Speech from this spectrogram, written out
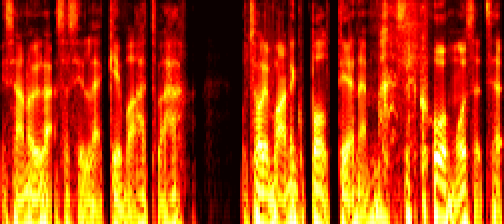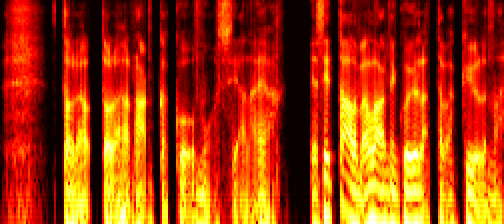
niin sehän on yleensä silleen kiva, että vähän, mutta se oli vaan niin kuin poltti enemmän se kuumuus, että se todella, todella rankka kuumuus siellä. Ja, ja sitten talvella on niin kuin yllättävän kylmä,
